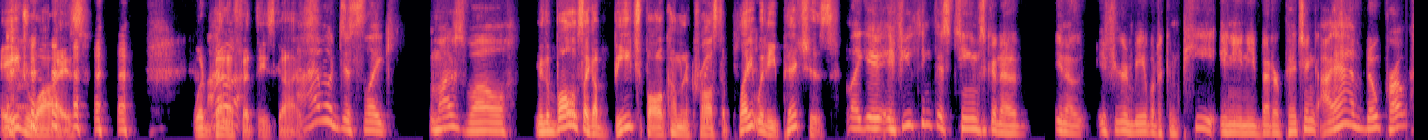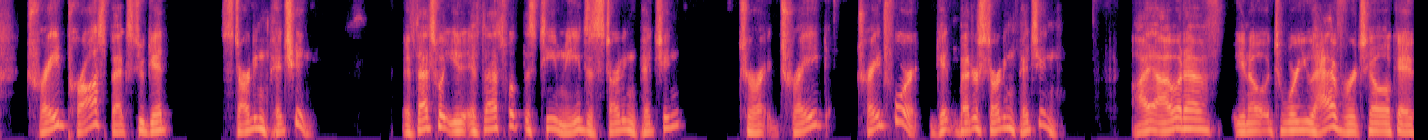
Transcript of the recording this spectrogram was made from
age wise, would benefit these guys. I would just like might as well mean, the ball looks like a beach ball coming across the plate when he pitches. like if you think this team's gonna you know if you're gonna be able to compete and you need better pitching i have no problem trade prospects to get starting pitching. If that's what you if that's what this team needs is starting pitching tra- trade trade for it. Get better starting pitching. I i would have you know to where you have rich hill okay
